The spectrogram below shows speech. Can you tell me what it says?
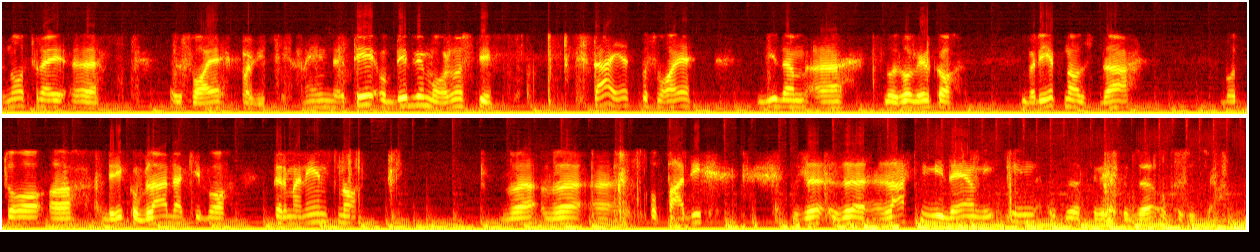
znotraj uh, svoje koalicije. Te obe dve možnosti sta, jaz po svoje vidim uh, zelo, zelo veliko verjetnost, da bo to uh, rekel, vlada, ki bo permanentno v, v uh, spopadih z, z lastnimi idejami in z, seveda, tudi z opozicijo.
